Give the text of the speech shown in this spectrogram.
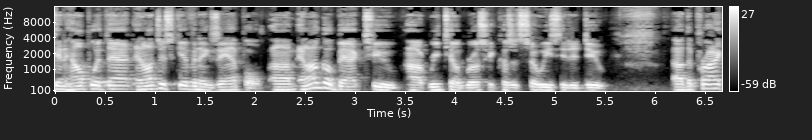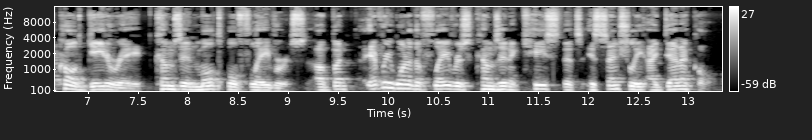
can help with that. And I'll just give an example. Um, and I'll go back to uh, retail grocery because it's so easy to do. Uh, the product called Gatorade comes in multiple flavors, uh, but every one of the flavors comes in a case that's essentially identical.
